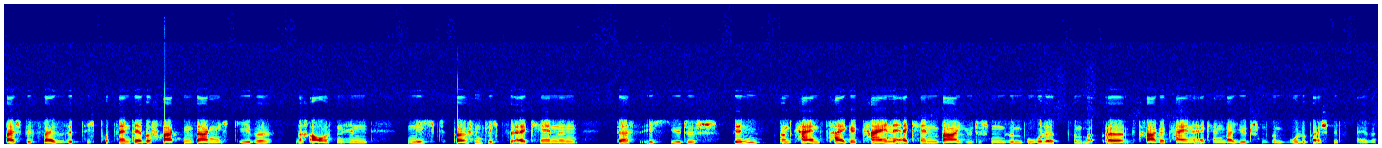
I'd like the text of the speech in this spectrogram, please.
beispielsweise 70 Prozent der Befragten sagen, ich gebe nach außen hin nicht öffentlich zu erkennen, dass ich jüdisch bin und kein, zeige keine erkennbar jüdischen Symbole, zum, äh, trage keine erkennbar jüdischen Symbole beispielsweise.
